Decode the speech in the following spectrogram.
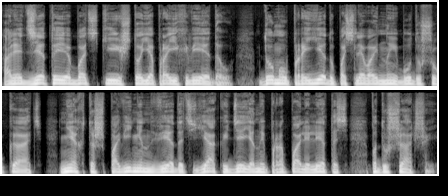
Але дзе тыя бацькі, што я пра іх ведаў, думаў, прыеду пасля вайны буду шукаць. Нехта ж павінен ведаць, як і дзе яны прапалі летась падушачай.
